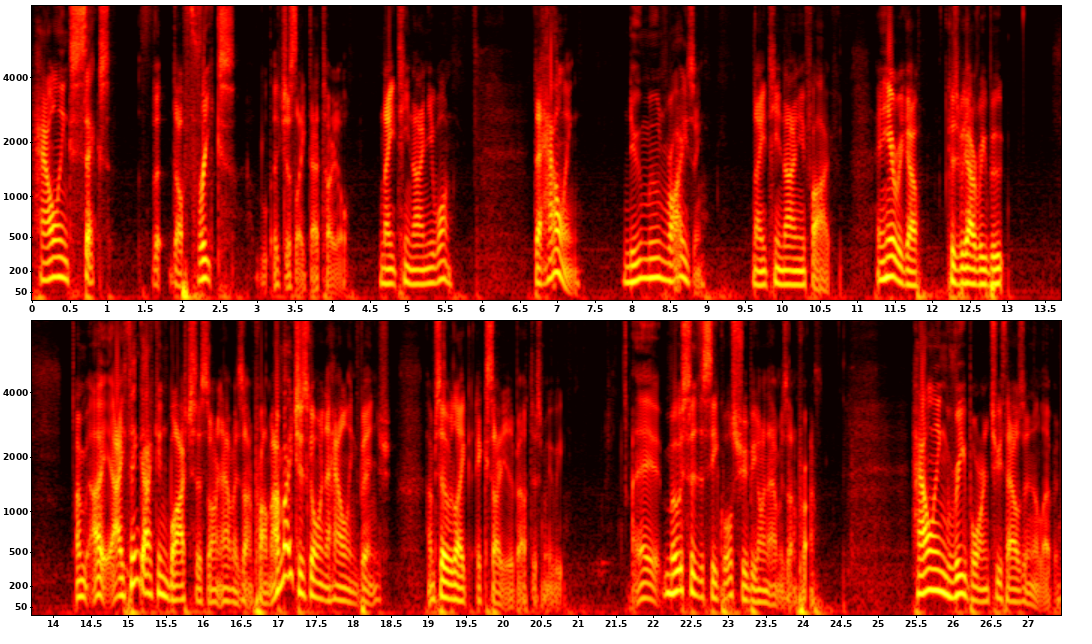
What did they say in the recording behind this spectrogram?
Howling 6, The, the Freaks, it's just like that title, 1991. The Howling, New Moon Rising, 1995. And here we go, because we got a reboot. I'm, I I think I can watch this on Amazon Prime. I might just go on a Howling binge. I'm so like excited about this movie. Uh, most of the sequels should be on Amazon Prime. Howling Reborn 2011.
